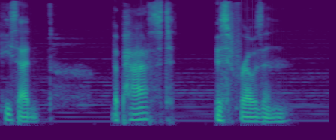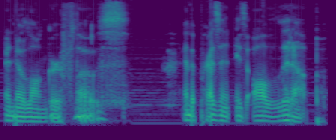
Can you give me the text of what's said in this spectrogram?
He said, "The past is frozen and no longer flows, and the present is all lit up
